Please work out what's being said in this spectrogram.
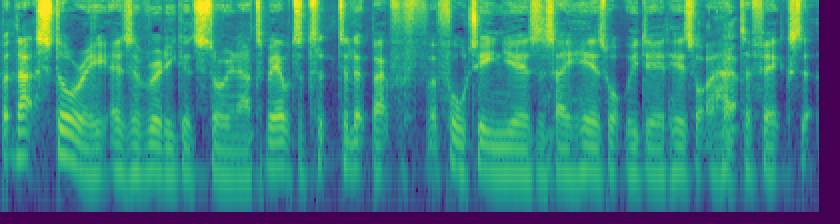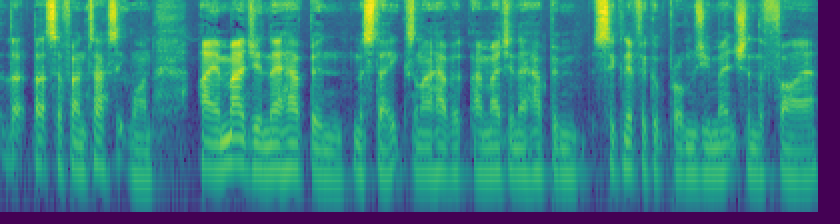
But that story is a really good story now. To be able to, t- to look back for, for 14 years and say, here's what we did, here's what I had to fix, that, that's a fantastic one. I imagine there have been mistakes, and I, have, I imagine there have been significant problems. You mentioned the fire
